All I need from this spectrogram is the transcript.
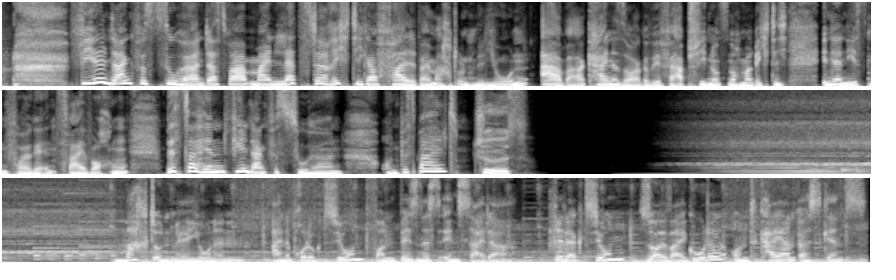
Vielen Dank fürs Zuhören. Das war mein letzter richtiger Fall bei Macht und Millionen. Aber keine Sorge, wir verabschieden uns nochmal richtig in der nächsten Folge in zwei Wochen. Bis dahin, vielen Dank fürs Zuhören und bis bald. Tschüss. Macht und Millionen. Eine Produktion von Business Insider. Redaktion Solvay Gode und Kajan Öskens.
